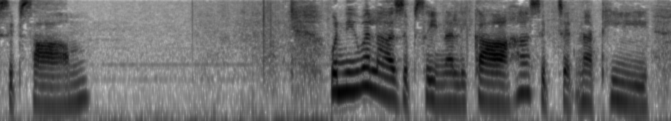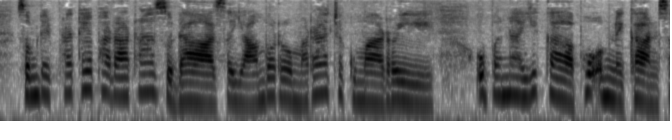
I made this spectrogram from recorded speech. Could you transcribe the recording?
323 วันนี้เวลา 14นาฬิกา57 นาทีสมเด็จพระเทพรัตนราชสุดา สยามบรมราชกุมารี อุปนายิกาผู้อำนวยการส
